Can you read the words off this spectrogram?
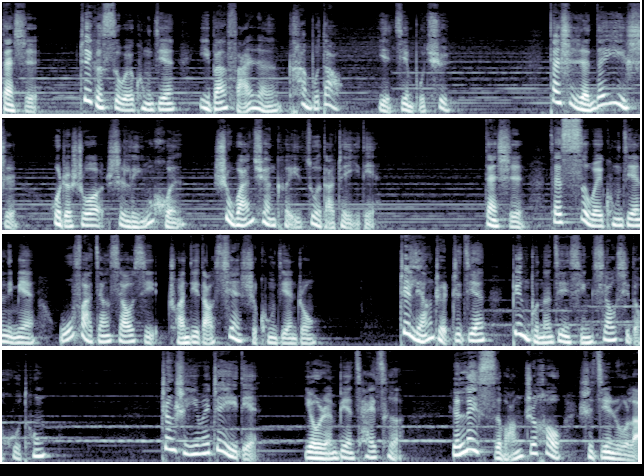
但是，这个四维空间一般凡人看不到，也进不去。但是人的意识，或者说是灵魂，是完全可以做到这一点。但是在四维空间里面，无法将消息传递到现实空间中，这两者之间并不能进行消息的互通。正是因为这一点，有人便猜测，人类死亡之后是进入了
